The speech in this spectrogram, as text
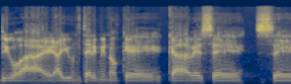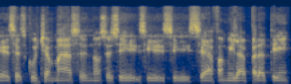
digo, hay, un término que cada vez se, se, escucha más, no sé si, si, si, sea familiar para ti.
